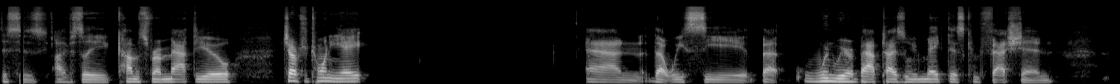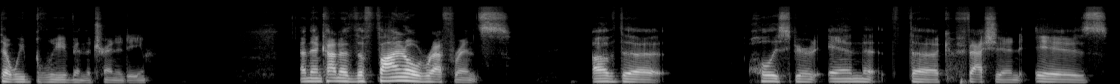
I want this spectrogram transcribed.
This is obviously comes from Matthew chapter 28. And that we see that when we are baptized, we make this confession that we believe in the Trinity. And then, kind of the final reference of the Holy Spirit in the confession is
